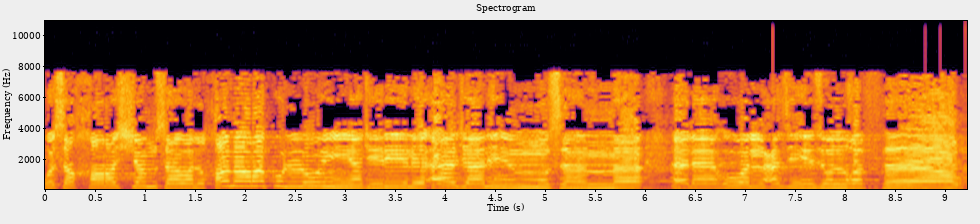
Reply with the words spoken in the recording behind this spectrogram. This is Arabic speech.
وسخر الشمس والقمر كل يجري لآجل مسمى. ألا هو العزيز الغفار.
